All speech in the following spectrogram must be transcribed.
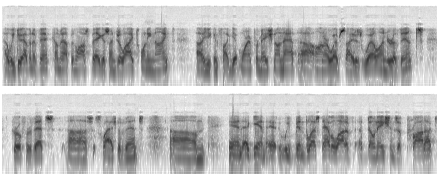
Uh, we do have an event coming up in Las Vegas on July 29th. Uh, you can get more information on that uh, on our website as well under events, Grow for Vets uh, slash events. Um, and again, uh, we've been blessed to have a lot of, of donations of products.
